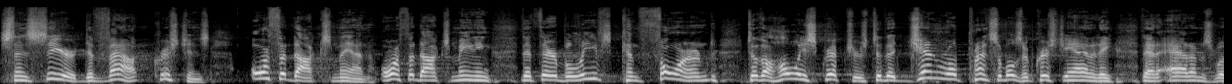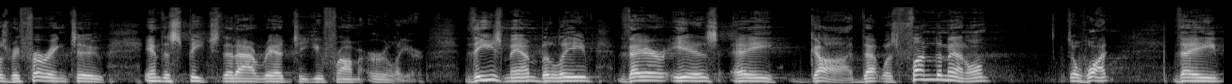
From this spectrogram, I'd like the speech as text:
sincere, devout Christians, orthodox men. Orthodox meaning that their beliefs conformed to the Holy Scriptures, to the general principles of Christianity that Adams was referring to in the speech that I read to you from earlier. These men believed there is a God that was fundamental to what they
